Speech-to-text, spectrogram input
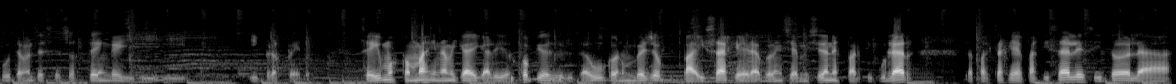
justamente se sostenga y, y, prospere. Seguimos con más dinámica de caridoscopio desde Urutaú con un bello paisaje de la provincia de Misiones particular, los paisajes de pastizales y toda la,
